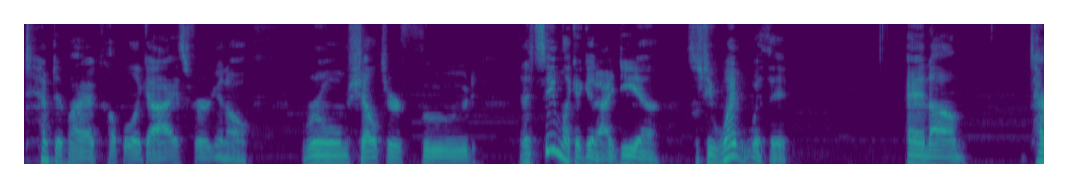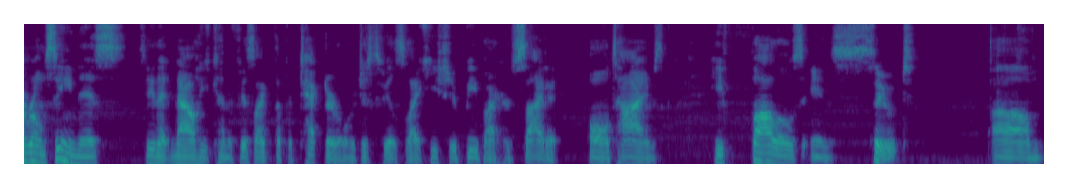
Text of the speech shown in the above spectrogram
tempted by a couple of guys for, you know, room, shelter, food, and it seemed like a good idea, so she went with it. And um, Tyrone seeing this, seeing that now he kind of feels like the protector, or just feels like he should be by her side at all times, he follows in suit um,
